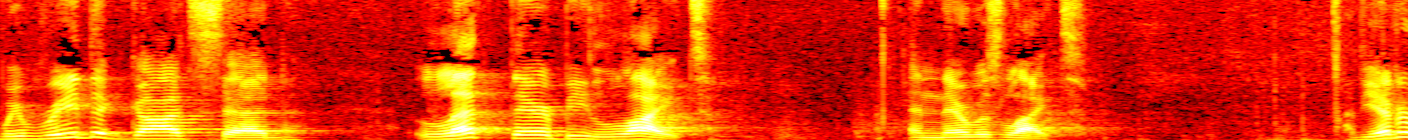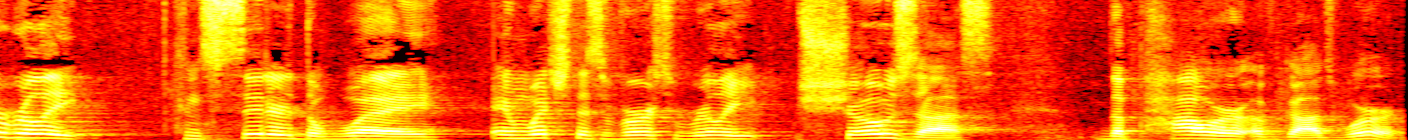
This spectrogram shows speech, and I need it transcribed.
We read that God said, Let there be light, and there was light. Have you ever really considered the way in which this verse really shows us the power of God's Word?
